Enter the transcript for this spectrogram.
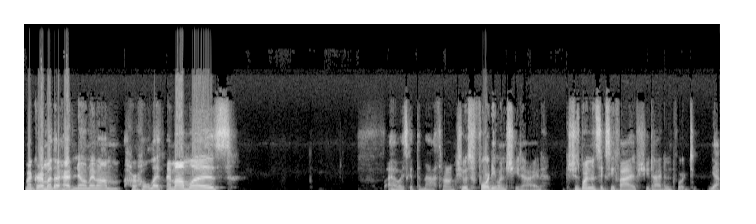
my grandmother had known my mom her whole life. My mom was I always get the math wrong. She was 40 when she died. She was born in 65. She died in 14. Yeah.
